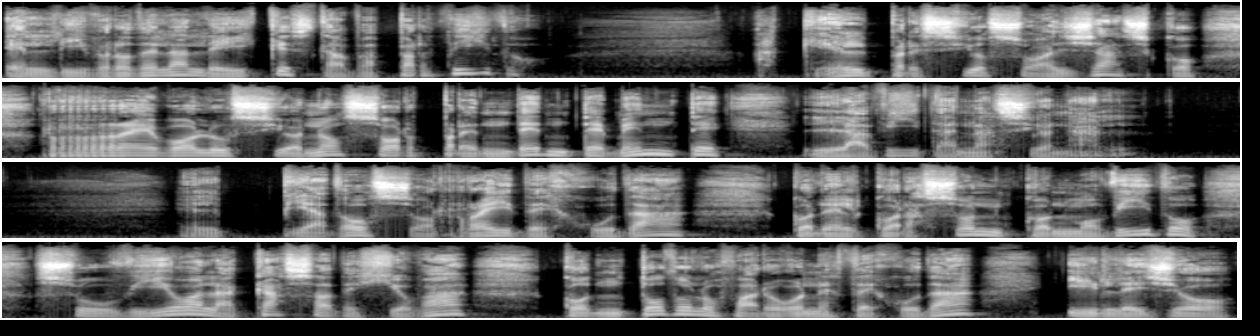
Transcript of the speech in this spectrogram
el libro de la ley que estaba perdido. Aquel precioso hallazgo revolucionó sorprendentemente la vida nacional. El piadoso rey de Judá, con el corazón conmovido, subió a la casa de Jehová con todos los varones de Judá y leyó,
